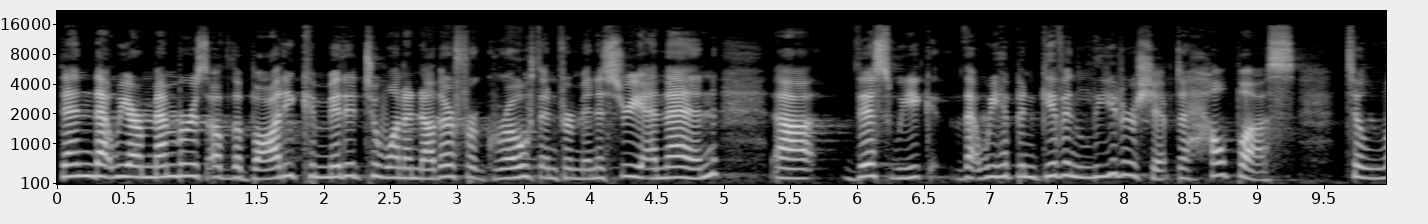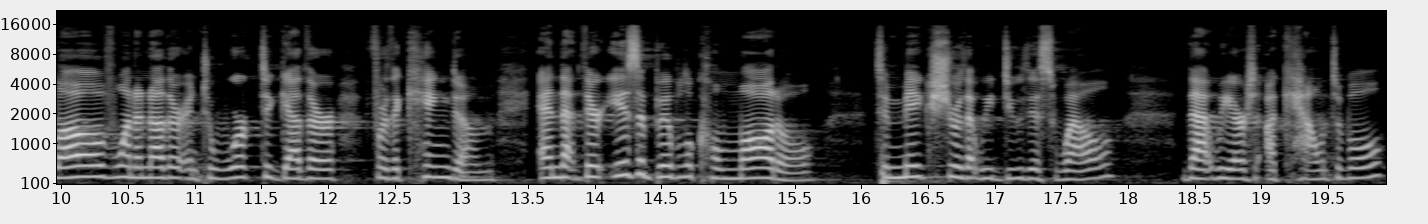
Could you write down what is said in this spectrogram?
Then that we are members of the body committed to one another for growth and for ministry. And then uh, this week, that we have been given leadership to help us to love one another and to work together for the kingdom. And that there is a biblical model to make sure that we do this well that we are accountable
